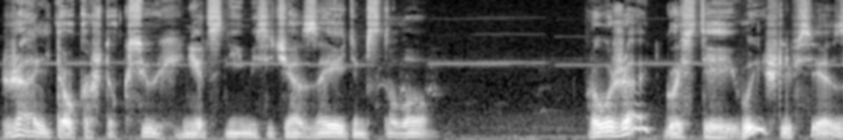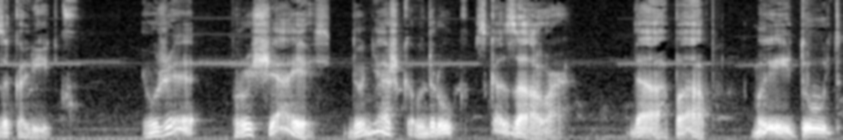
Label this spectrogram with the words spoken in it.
жаль только, что Ксюхи нет с ними сейчас за этим столом. Провожать гостей вышли все за калитку. И уже прощаясь, Дуняшка вдруг сказала, «Да, пап, мы тут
